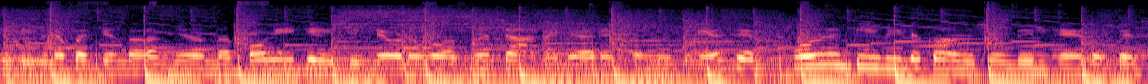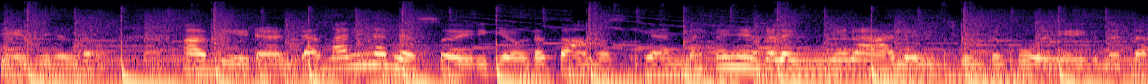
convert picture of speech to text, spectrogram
വീടിനെ പറ്റി നിറഞ്ഞു വന്നപ്പോൾ ഈ ഗേറ്റിന്റെ അവിടെ പോകുന്ന ചാനലുകാരൊക്കെ നോക്കിയത് എപ്പോഴും ടി വിയിൽ കാണിച്ചുകൊണ്ടിരിക്കുകയൊക്കെ ചെയ്തിരുന്ന ആ വീടാണ്. നല്ല രസമായിരിക്കും അവിടെ താമസിക്കാൻ എന്നൊക്കെ ഞങ്ങൾ ഇങ്ങനെ ആലോചിച്ചുകൊണ്ട് പോയിരുന്നു കേട്ടോ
